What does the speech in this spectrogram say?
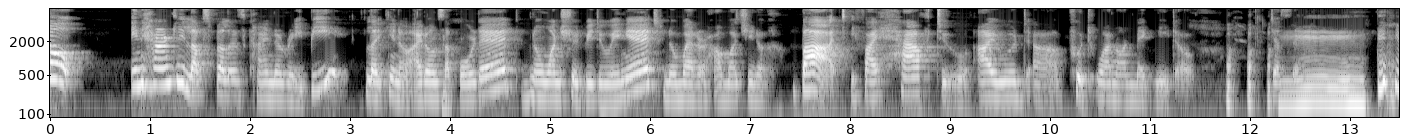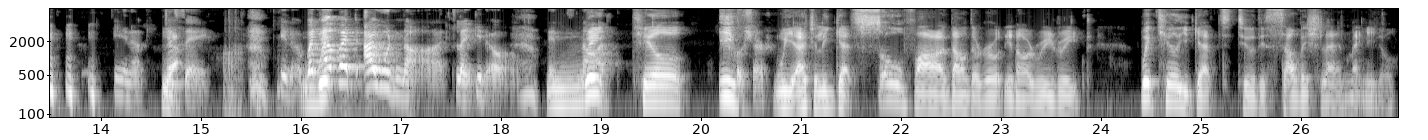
inherently, love spell is kind of rapey. Like you know, I don't support it. No one should be doing it, no matter how much you know. But if I have to, I would uh, put one on Magneto. Just say, Mm. you know, Yeah. just say, you know. But Wait- uh, but I would not. Like you know, it's Wait not. till if kosher. we actually get so far down the road in our reread. Wait till you get to the Savage Land, Magneto.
